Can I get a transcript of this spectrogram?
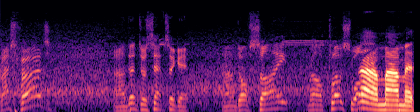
Rashford. And intercepting again. And offside. Well, close one. Ah, mames.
